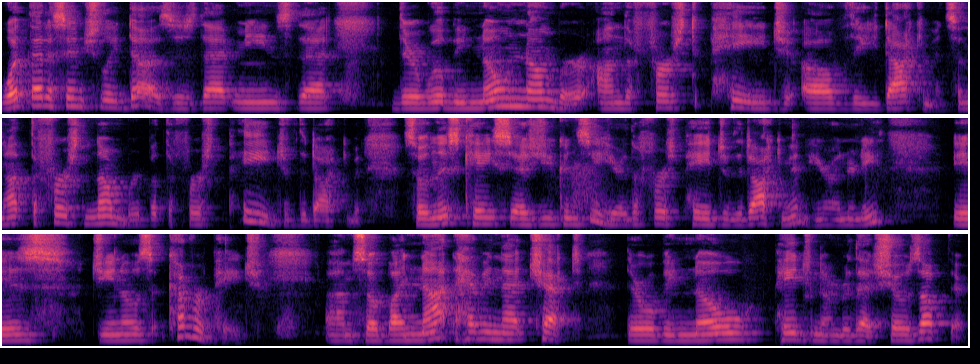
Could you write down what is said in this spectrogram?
What that essentially does is that means that there will be no number on the first page of the document. So not the first number, but the first page of the document. So in this case, as you can see here, the first page of the document here underneath is Gino's cover page. Um, so by not having that checked, there will be no page number that shows up there.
